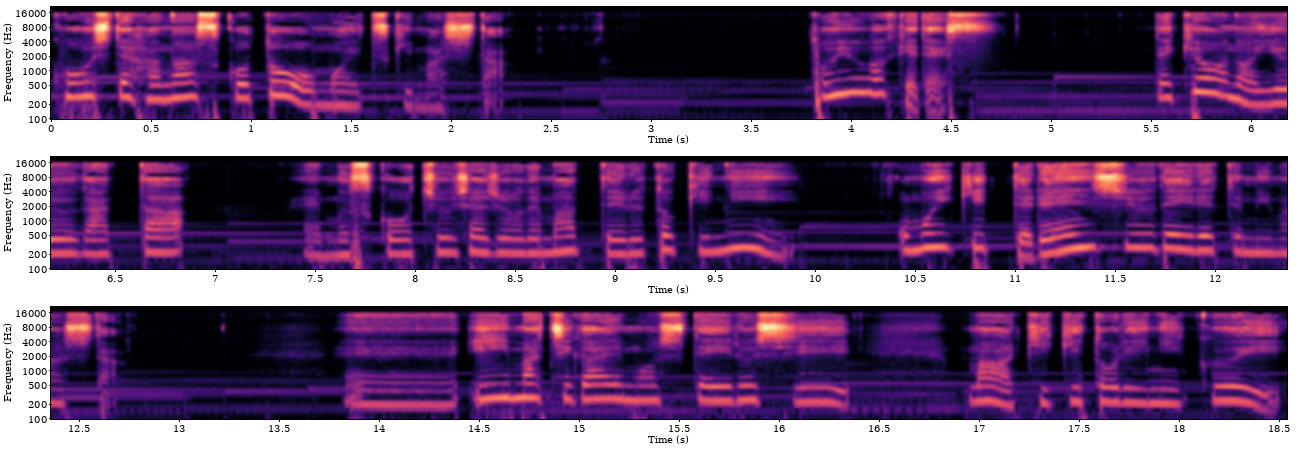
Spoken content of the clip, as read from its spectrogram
こうして話すことを思いつきました。というわけです。で、今日の夕方、息子を駐車場で待っている時に、思い切って練習で入れてみました。えー、言い間違いもしているし、まあ聞き取りにくい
